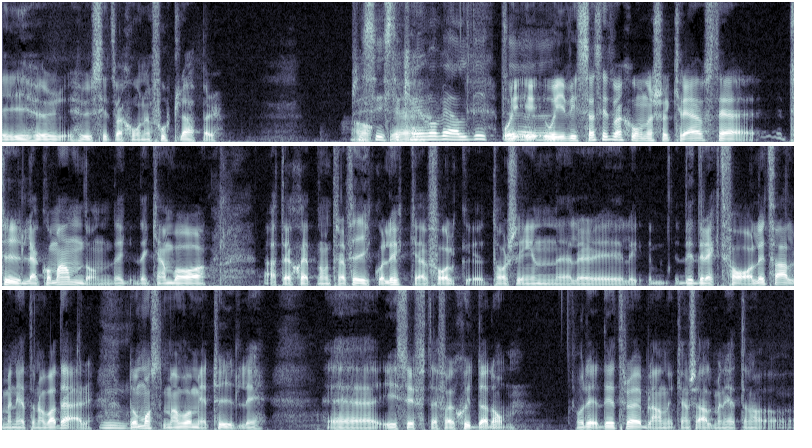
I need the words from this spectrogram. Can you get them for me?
i hur, hur situationen fortlöper. Precis, Och, det kan ju eh, vara väldigt... Och i, eh, och i vissa situationer så krävs det tydliga kommandon. Det, det kan vara att det har skett någon trafikolycka, folk tar sig in eller det är direkt farligt för allmänheten att vara där. Då måste man vara mer tydlig eh, i syfte för att skydda dem. Och det, det tror jag ibland kanske allmänheten har...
